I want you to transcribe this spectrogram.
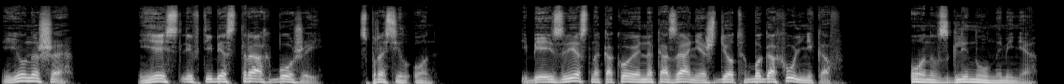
«Юноша, есть ли в тебе страх Божий?» — спросил он. «Тебе известно, какое наказание ждет богохульников?» Он взглянул на меня.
